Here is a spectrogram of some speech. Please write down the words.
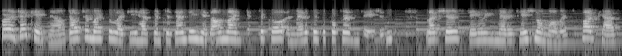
For a decade now, Dr. Michael Likey has been presenting his online mystical and metaphysical presentations, lectures, daily meditational moments, podcasts,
